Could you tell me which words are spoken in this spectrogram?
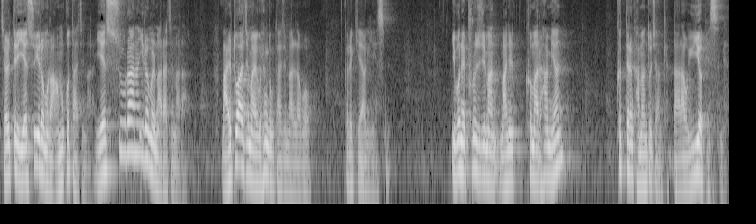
절대 예수 이름으로 아무것도 하지 마라. 예수라는 이름을 말하지 마라. 말도 하지 말고 행동도 하지 말라고 그렇게 이야기했습니다. 이번에 풀어주지만 만일 그 말을 하면 그때는 가만두지 않겠다라고 위협했습니다.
